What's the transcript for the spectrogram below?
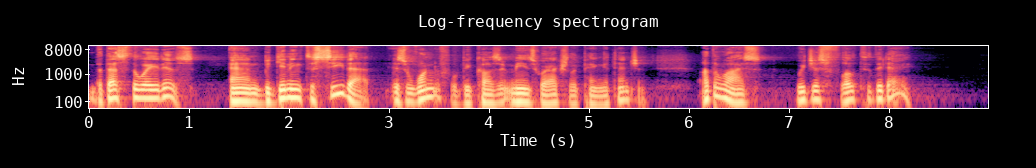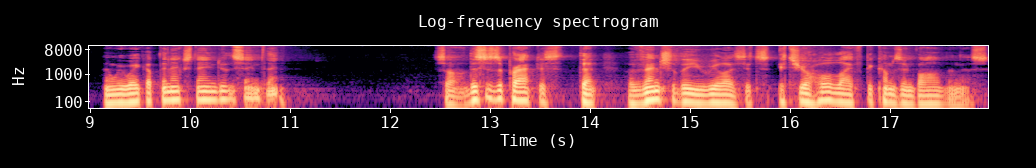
But that's the way it is. And beginning to see that is wonderful because it means we're actually paying attention. Otherwise, we just float through the day. And we wake up the next day and do the same thing. So, this is a practice that eventually you realize it's, it's your whole life becomes involved in this.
